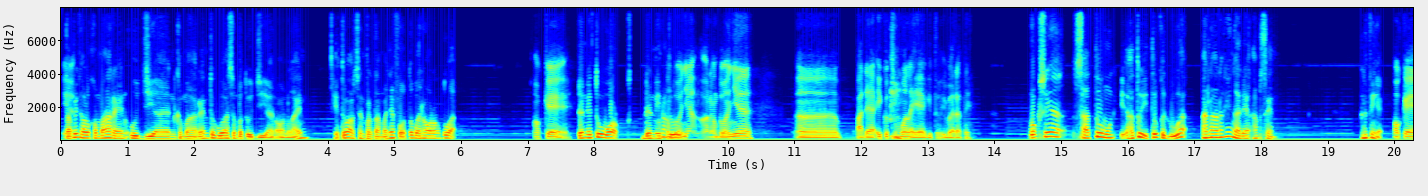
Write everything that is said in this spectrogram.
Iya. Tapi kalau kemarin ujian kemarin tuh gue sempet ujian online, itu absen pertamanya foto bareng orang tua Oke, dan itu work dan orang itu tuanya orang tuanya eh, pada ikut semua lah ya gitu ibaratnya. worksnya satu satu itu kedua anak-anaknya nggak ada yang absen ngerti nggak Oke,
